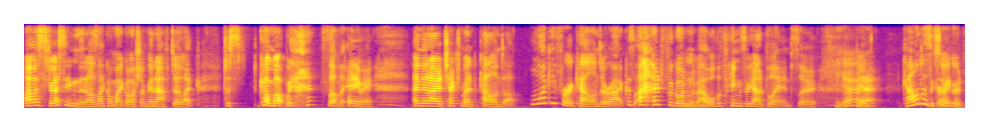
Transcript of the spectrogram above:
I was stressing, and I was like, oh my gosh, I'm gonna have to like just come up with something anyway. And then I checked my calendar. Lucky for a calendar, right? Because I had forgotten Mm. about all the things we had planned. So Yeah. yeah, calendars are So great. good.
